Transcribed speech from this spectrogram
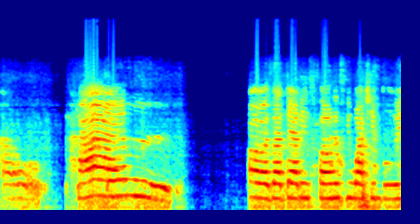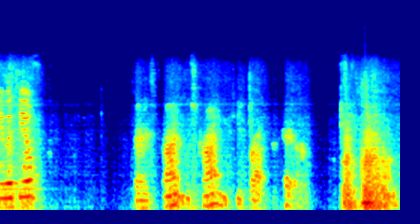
Oh. Hi. Oh, is that Daddy's phone? Is he watching Bluey with you? He's trying, he's trying to keep her off your hair.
